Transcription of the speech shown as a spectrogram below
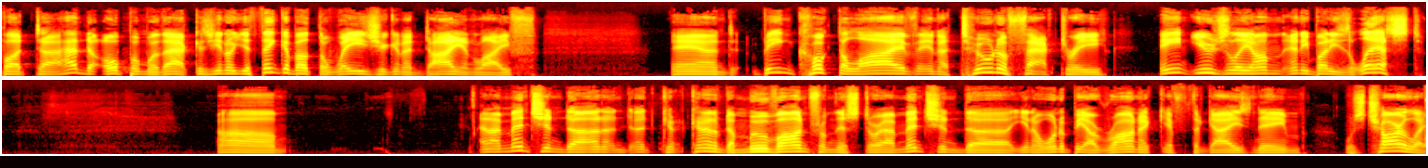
but uh, I had to open with that because you know you think about the ways you're to die in life, and being cooked alive in a tuna factory ain't usually on anybody's list. Um, and I mentioned uh, kind of to move on from this story. I mentioned uh, you know wouldn't it be ironic if the guy's name was Charlie?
